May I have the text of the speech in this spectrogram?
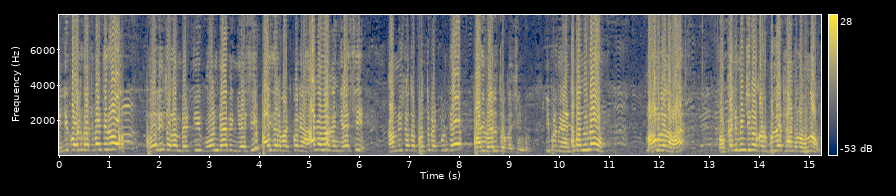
ఎన్ని కోట్లు ఖర్చు పెట్టిర్రు? పోలీసులం పెట్టి ఫోన్ ట్యాపింగ్ చేసి పైసలు పట్టుకొని ఆగమాగం చేసి కమ్యూనిస్టులతో పొత్తు పెట్టుకుంటే పదివేలుతో కలిసిండు. ఇప్పుడు మేము ఎంతమంది ఉన్నాం? మామూలు ఒక్కరిని మించిన ఒకడు బుల్లెట్ లాంటి ఉన్నాం.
